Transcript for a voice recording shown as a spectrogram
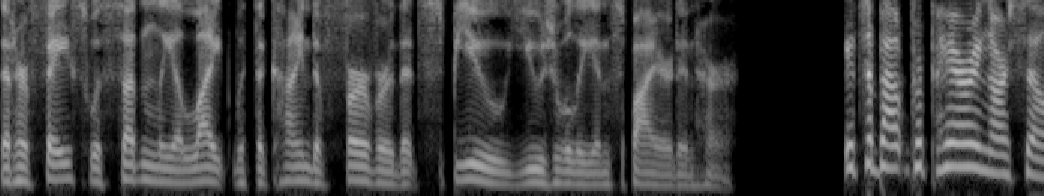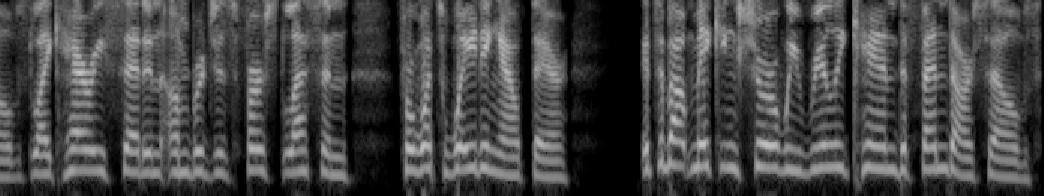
that her face was suddenly alight with the kind of fervor that spew usually inspired in her. It's about preparing ourselves, like Harry said in Umbridge's first lesson, for what's waiting out there, it's about making sure we really can defend ourselves.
